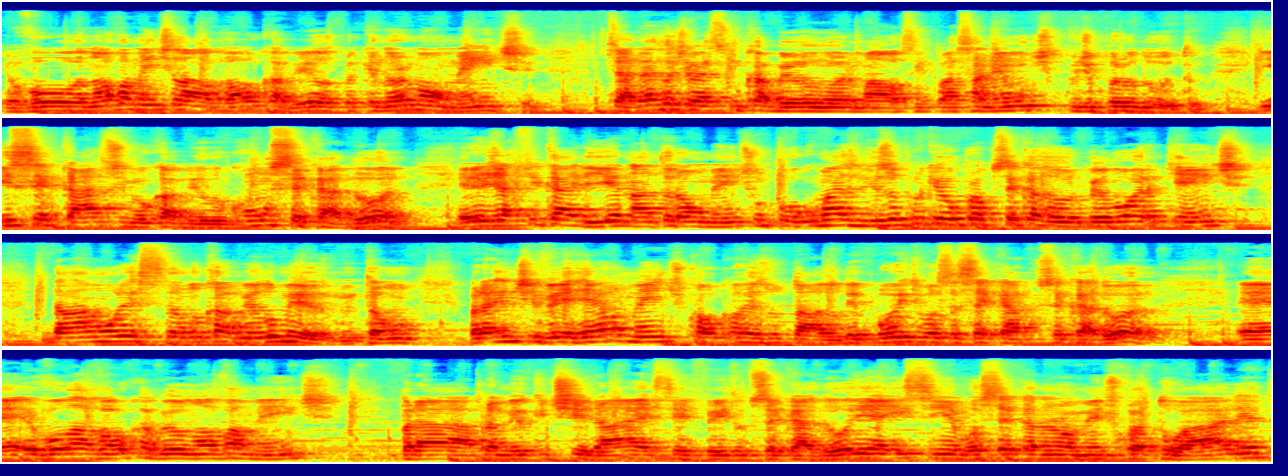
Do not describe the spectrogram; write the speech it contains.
Eu vou novamente lavar o cabelo, porque normalmente, se até eu tivesse com o cabelo normal, sem passar nenhum tipo de produto, e secasse meu cabelo com um secador, ele já ficaria naturalmente um pouco mais liso, porque o próprio secador, pelo ar quente, dá amolecida no cabelo mesmo. Então, pra gente ver realmente qual que é o resultado depois de você secar com o secador, é, eu vou lavar o cabelo novamente pra, pra meio que tirar esse efeito do secador, e aí sim eu vou secar normalmente com a toalha,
